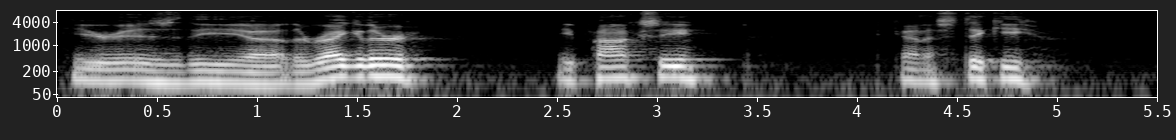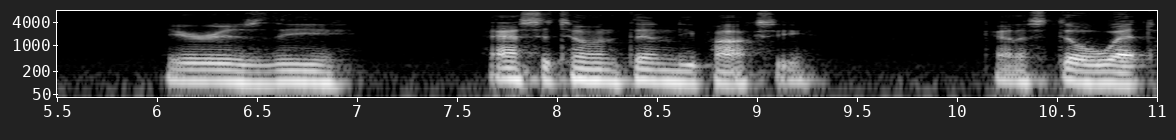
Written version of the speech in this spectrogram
Here is the, uh, the regular epoxy, kind of sticky. Here is the acetone thinned epoxy. Kind of still wet.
